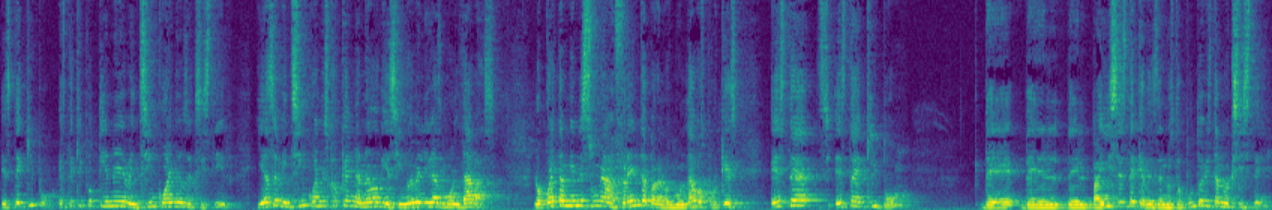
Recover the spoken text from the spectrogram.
este equipo. Este equipo tiene 25 años de existir. Y hace 25 años creo que han ganado 19 ligas moldavas. Lo cual también es una afrenta para los moldavos, porque es este, este equipo de- del, del país este que desde nuestro punto de vista no existe,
